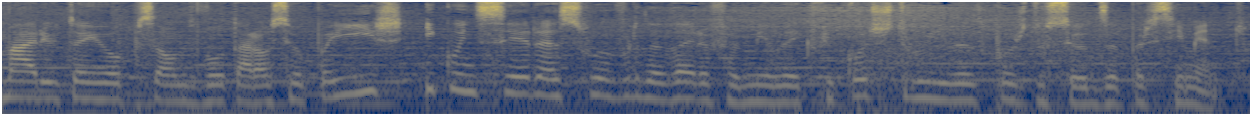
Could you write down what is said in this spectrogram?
Mário tem a opção de voltar ao seu país e conhecer a sua verdadeira família que ficou destruída depois do seu desaparecimento.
